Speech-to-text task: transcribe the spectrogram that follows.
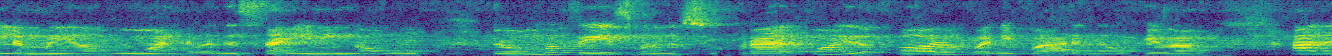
இளமையாகவும் அண்ட் வந்து சைனிங்காகவும் ரொம்ப ஃபேஸ் வந்து சூப்பராக இருக்கும். இதை ஃபாலோ பண்ணி பாருங்கள் ஓகேவா அது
